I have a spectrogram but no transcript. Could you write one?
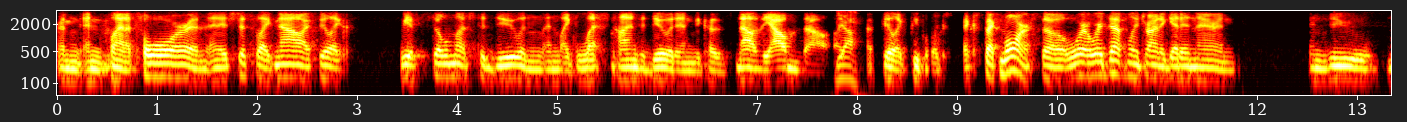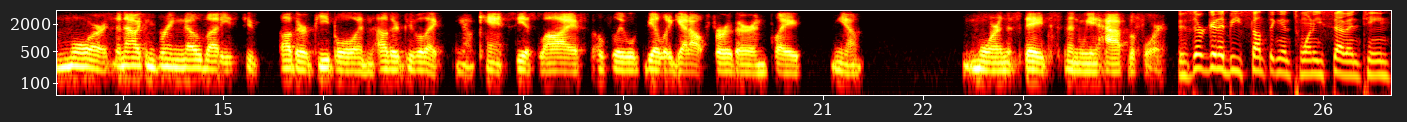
and and plan a tour and, and it's just like now I feel like we have so much to do and, and like less time to do it in because now the album's out. Like, Yeah. I feel like people ex- expect more. So we're we're definitely trying to get in there and and do more. So now I can bring nobodies to other people and other people that you know can't see us live. Hopefully we'll be able to get out further and play you know more in the states than we have before. Is there going to be something in 2017?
